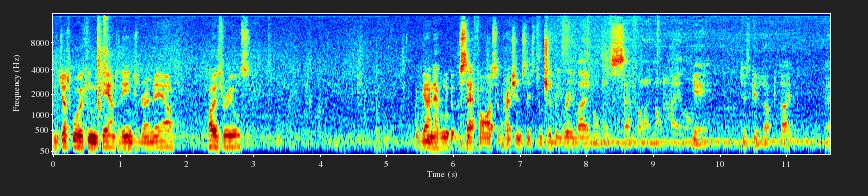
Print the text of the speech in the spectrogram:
We're just working down to the engine room now, hose reels. We're going to have a look at the sapphire suppression system. Should be relabeled as sapphire, not halon. Yeah, just get it up to date. Yeah.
